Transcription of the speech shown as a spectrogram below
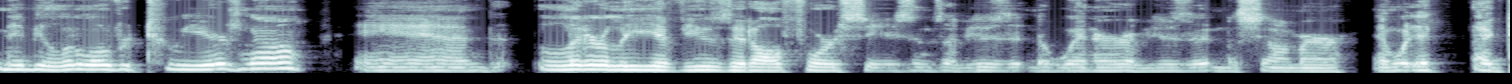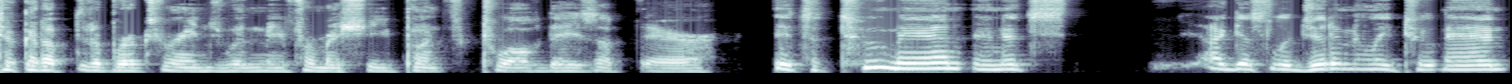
maybe a little over two years now and literally I've used it all four seasons. I've used it in the winter, I've used it in the summer, and it, I took it up to the Brooks Range with me for my sheep hunt for 12 days up there. It's a two man, and it's I guess legitimately two man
